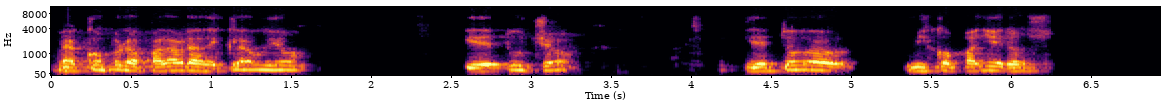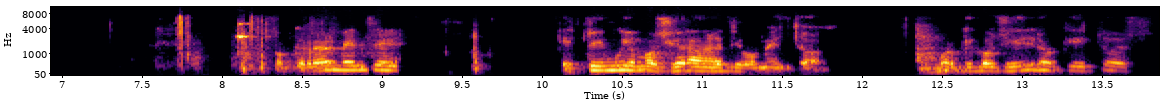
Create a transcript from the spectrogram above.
Me acoplo a palabras de Claudio y de Tucho y de todos mis compañeros, porque realmente estoy muy emocionado en este momento, porque considero que esto es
